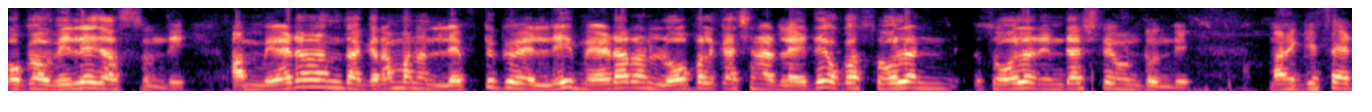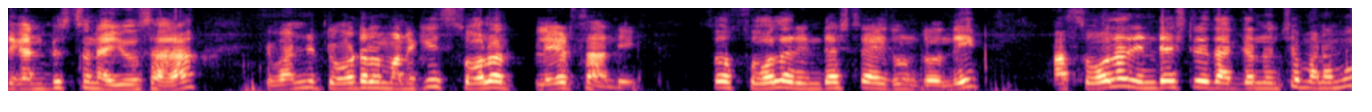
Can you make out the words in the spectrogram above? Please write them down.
ఒక విలేజ్ వస్తుంది. ఆ మేడారం దగ్గర మనం లెఫ్ట్కి వెళ్ళి మేడారం లోపలికి వచ్చినట్లయితే ఒక సోలార్ సోలార్ ఇండస్ట్రీ ఉంటుంది. మనకి ఈ సైడ్ కనిపిస్తున్నాయి చూసారా? ఇవన్నీ టోటల్ మనకి సోలార్ ప్లేట్స్ అండి. సో సోలార్ ఇండస్ట్రీ అయితే ఉంటుంది. ఆ సోలార్ ఇండస్ట్రీ దగ్గర నుంచి మనము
